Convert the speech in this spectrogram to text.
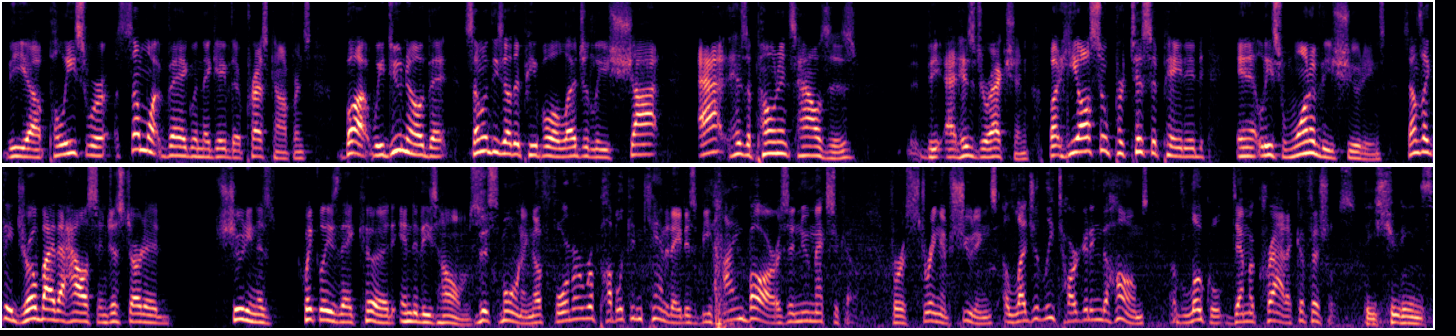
The uh, police were somewhat vague when they gave their press conference, but we do know that some of these other people allegedly shot at his opponent's houses at his direction, but he also participated in at least one of these shootings. Sounds like they drove by the house and just started shooting as quickly as they could into these homes. This morning, a former Republican candidate is behind bars in New Mexico for a string of shootings allegedly targeting the homes of local Democratic officials. These shootings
